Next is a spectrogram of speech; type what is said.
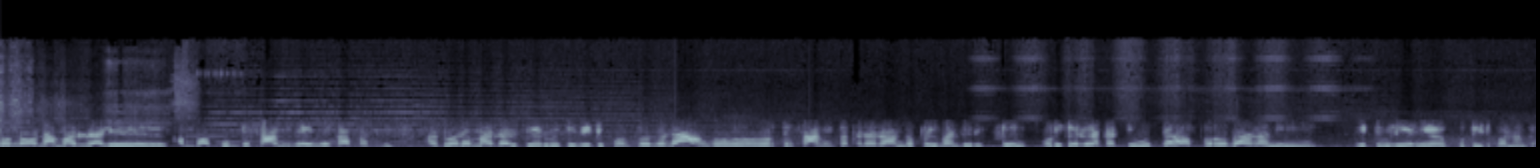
சொன்னோன்னா மறுநாளே அம்மா கும்பிட்ட சாமி தான் என்னை காப்பாத்துனுச்சு அதோட மறுநாள் பேர் விட்டு வீட்டுக்கு கொண்டு வந்தோன்னா அங்க ஒருத்தர் சாமி பார்க்கறாரு அங்க போய் மந்திரிச்சு முடிக்கெல்லாம் கட்டி விட்டு அப்புறம் தான் நான் வீட்டு வெளியே என்னை கூட்டிட்டு போனாங்க.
